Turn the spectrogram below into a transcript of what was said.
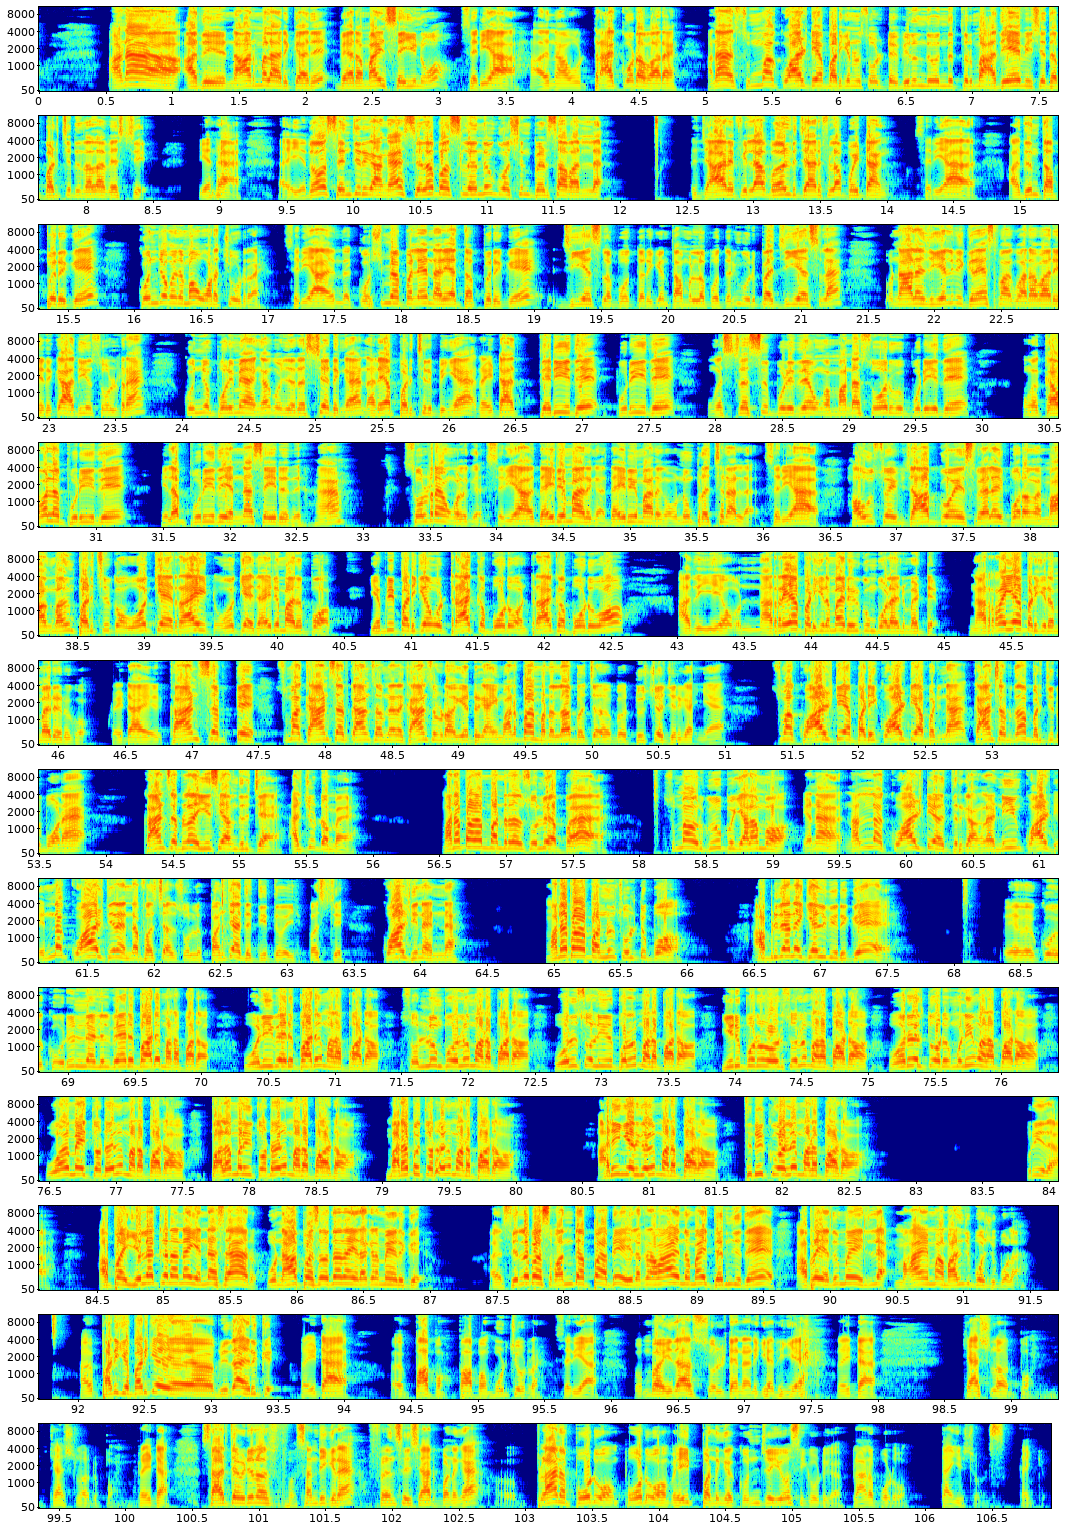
ஆனால் அது நார்மலாக இருக்காது. வேற மாதிரி செய்யணும். சரியா? அது நான் ஒரு ட்ராக்கோட வரேன். ஆனால் சும்மா குவாலிட்டியாக படிக்கணும்னு சொல்லிட்டு விழுந்து வந்து திரும்ப அதே விஷயத்தை படிச்சுட்டு இருந்தாலும் வெஸ்ட்டு என்ன ஏதோ செஞ்சுருக்காங்க. சிலபஸ்லேருந்தும் கொஸ்டின் பெருசாக வரல. ஜாரிஃபிலா வேர்ல்டு ஜாரஃபிலாக போயிட்டாங்க. சரியா? அதுவும் தப்பு இருக்கு. கொஞ்சம் கொஞ்சமாக உடச்சு விட்றேன். சரியா? இந்த கொஸ்டின் பேப்பர்லேயே நிறையா தப்பு இருக்கு. ஜிஎஸ்ல பொறுத்த வரைக்கும் தமிழில் பொறுத்த வரைக்கும். குறிப்பாக ஜிஎஸ்ல ஒரு நாலஞ்சு கேள்வி கிரேஸ் மார்க் வர மாதிரி இருக்கு. அதையும் சொல்கிறேன் கொஞ்சம் பொறுமையாங்க கொஞ்சம் ரெஸ்ட் எடுங்க. நிறையா படிச்சிருப்பீங்க. ரைட்டா தெரியுது புரியுது. உங்கள் ஸ்ட்ரெஸ் புரியுது. உங்கள் மன சோர்வு புரியுது. உங்கள் கவலை புரியுது. எல்லாம் புரியுது. என்ன செய்யறது ஆ? சொல்கிறேன் உங்களுக்கு. சரியா? தைரியமாக இருங்க. தைரியமாக இருங்க. ஒன்றும் பிரச்சனை இல்லை. சரியா? ஹவுஸ் ஒய்ஃப் ஜாப் கோயஸ் வேலைக்கு போகிறவங்க மாங்க மாங்க படிச்சிருக்கோம். ஓகே ரைட் ஓகே தைரியமாக இருப்போம். எப்படி படிக்க ஒரு ட்ராக்கை போடுவோம் ட்ராக்கை போடுவோம். அது நிறைய படிக்கிற மாதிரி இருக்கும் போல இனிமேட்டு. நிறைய படிக்கிற மாதிரி இருக்கும். ரைட்டா கான்செப்ட் சும்மா கான்செப்ட் கான்செப்ட் கான்செப்ட் கேட்டிருக்காங்க. மனப்பாடம் பண்ணல ட்விஸ்ட் வச்சிருக்காங்க. சும்மா குவாலிட்டியாக படி குவாலிட்டியாக படினா கான்செப்ட் தான் படிச்சுட்டு போனேன். கான்செப்ட்லாம் ஈஸியாக வந்துருச்சே. அடிச்சு விட்டோமே. மனப்பாடம் பண்ணுறத சொல்லு அப்போ. சும்மா ஒரு குரூப் கிளம்போ ஏன்னா நல்ல குவாலிட்டியாக எடுத்துருக்காங்களா? நீயும் குவாலிட்டி என்ன குவாலிட்டினா என்ன ஃபர்ஸ்ட் அது சொல்லு. பஞ்சாயத்தை தீர்த்து வை ஃபர்ஸ்ட் குவாலிட்டினா என்ன? மனப்பாடம் பண்ணுன்னு சொல்லிட்டு போ. அப்படி தானே கேள்வி இருக்குது வே- கு- குரில் வேறுபாடு மனப்பாடம் ஒளி வேறுபாடு மனப்பாடம் சொல்லும் பொருளும் மனப்பாடம் ஒரு சொல் இரு பொருள் மனப்பாடம் இருபொருள் ஒரு சொல்லும் மனப்பாடம் ஒரு எழுத்து மொழி மனப்பாடம் ஓமை தொடரும் மனப்பாடம் பழமொழி தொடரும் மனப்பாடம் மரபு தொடரும் மனப்பாடம் அறிஞர்களும் மனப்பாடம் திருக்குறளும் மனப்பாடம் புரியுதா? அப்ப இலக்கணம்னா என்ன சார்? ஒரு நாற்பது சதவீதம் இலக்கணமே இருக்கு. சிலபஸ் வந்தப்ப அப்படியே இலக்கணமா இந்த மாதிரி தெரிஞ்சது. அப்படியே எதுவுமே இல்லை. மாயமா மறைஞ்சு போச்சு போல. அது படிக்க படிக்க அப்படிதான் இருக்கு. ரைட்டா பார்ப்போம் பார்ப்போம் முடிச்சு விட்றேன். சரியா? ரொம்ப இதாக சொல்லிட்டேன் நினைக்காதீங்க. ரைட்டா கேஷுவலாக இருப்போம் கேஷுவலாக இருப்போம். ரைட்டா So, அடுத்த வீடியோவில் சந்திக்கிறேன். ஃப்ரெண்ட்ஸு ஷேர் பண்ணுங்கள் பிளானை போடுவோம் போடுவோம். வெயிட் பண்ணுங்கள் கொஞ்சம் யோசிக்க விடுங்க. பிளானை போடுவோம். Thank you students thank you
